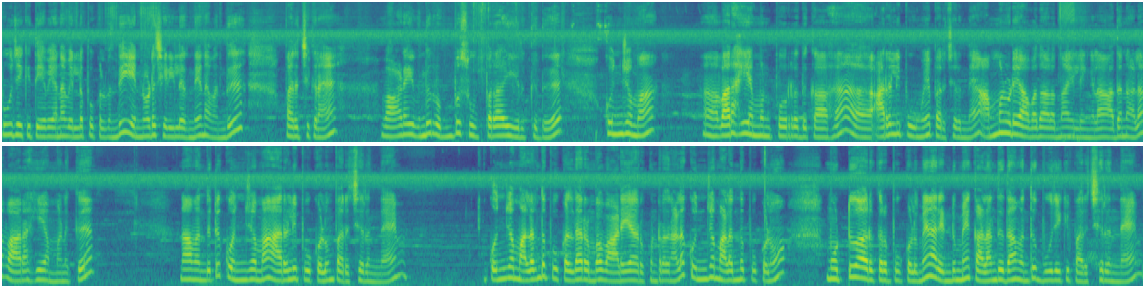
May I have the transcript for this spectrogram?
பூஜைக்கு தேவையான வெள்ளைப்பூக்கள் வந்து என்னோடய செடியிலேருந்தே நான் வந்து பறிச்சுக்கிறேன். வாடகை வந்து ரொம்ப சூப்பராக இருக்குது. கொஞ்சமாக வரகை அம்மன் போடுறதுக்காக அரளிப்பூவுமே பறிச்சிருந்தேன். அம்மனுடைய அவதாரம் தான் இல்லைங்களா? அதனால் வாராகி அம்மனுக்கு நான் வந்துட்டு கொஞ்சமாக அரளிப்பூக்களும் பறிச்சிருந்தேன். கொஞ்சம் மலர்ந்த பூக்கள் தான் ரொம்ப வாடையாக இருக்குன்றதுனால கொஞ்சம் மலர்ந்த பூக்களும் மொட்டுவாக இருக்கிற பூக்களுமே நான் ரெண்டுமே கலந்து தான் வந்து பூஜைக்கு பறிச்சிருந்தேன்.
